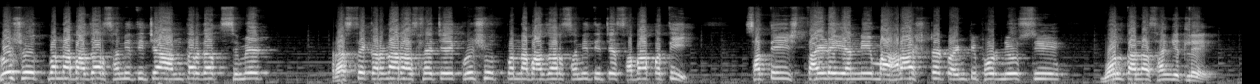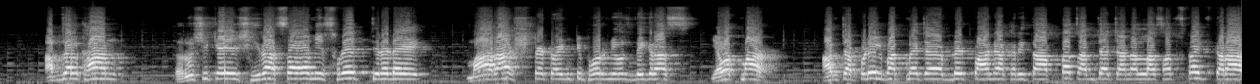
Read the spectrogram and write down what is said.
कृषी उत्पन्न बाजार समितीच्या अंतर्गत सिमेंट रस्ते करणार असल्याचे कृषी उत्पन्न बाजार समितीचे सभापती सतीश तायडे यांनी महाराष्ट्र ट्वेंटी फोर न्यूजशी बोलताना सांगितले. अफजल खान ऋषिकेश हिरासह मी Suresh Chirde Maharashtra twenty four news Digras Yavatmal. आमच्या पुढील बातम्याचे अपडेट पाहण्याकरिता आत्ताच आमच्या चॅनलला सबस्क्राईब करा.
